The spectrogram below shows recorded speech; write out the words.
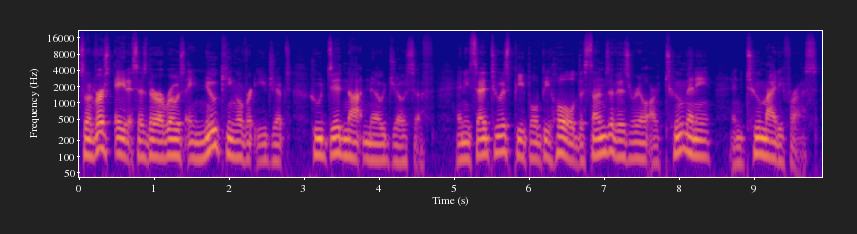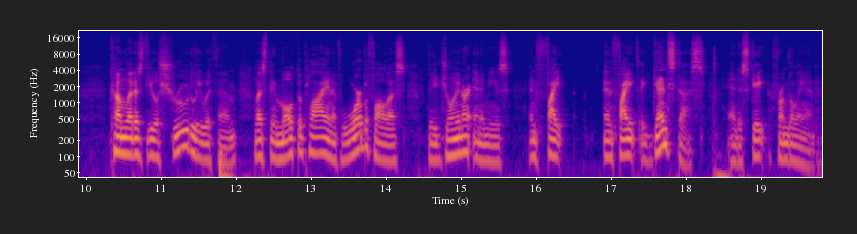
So in verse 8 it says there arose a new king over egypt who did not know joseph. And he said to his people behold the sons of israel are too many and too mighty for us. Come let us deal shrewdly with them lest they multiply and if war befall us they join our enemies and fight and fight against us and escape from the land.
